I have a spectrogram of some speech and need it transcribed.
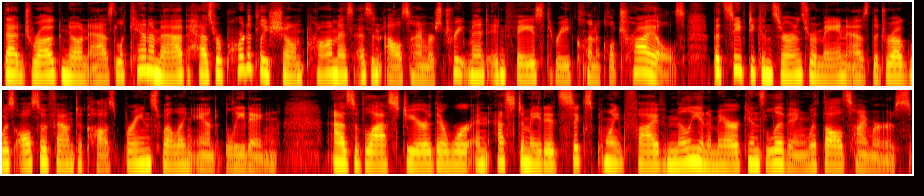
That drug, known as lecanemab, has reportedly shown promise as an Alzheimer's treatment in phase 3 clinical trials, but safety concerns remain as the drug was also found to cause brain swelling and bleeding. As of last year, there were an estimated 6.5 million Americans living with Alzheimer's.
